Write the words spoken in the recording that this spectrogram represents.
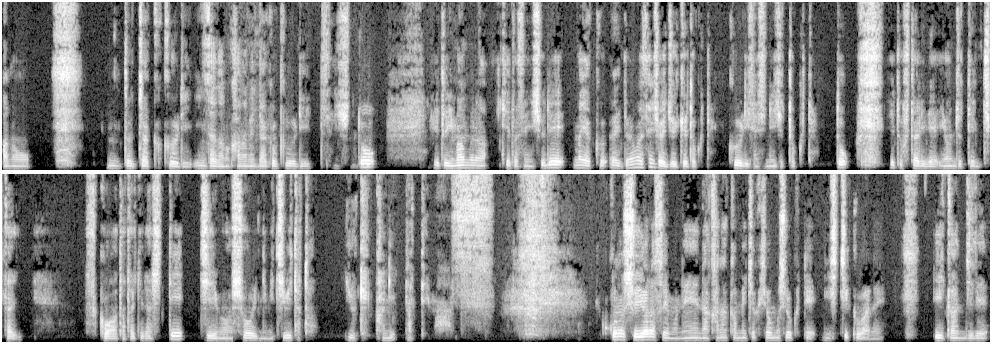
あの、うんと、ジャック・クーリー、インサイドの要ジャック・クーリー選手と、えっと、今村啓太選手で、まあ、約、えっと、今村選手が19得点、クーリー選手20得点と、えっと、2人で40点近いスコアを叩き出して、チームを勝利に導いたという結果になっています。ここの首位争いもね、なかなかめちゃくちゃ面白くて、西地区はね、いい感じで、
